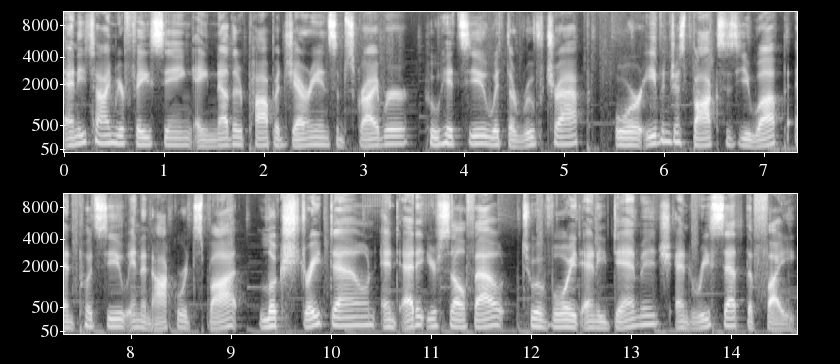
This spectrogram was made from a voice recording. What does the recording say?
anytime you're facing another Papa Jerian subscriber who hits you with the roof trap, or even just boxes you up and puts you in an awkward spot, look straight down and edit yourself out to avoid any damage and reset the fight.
